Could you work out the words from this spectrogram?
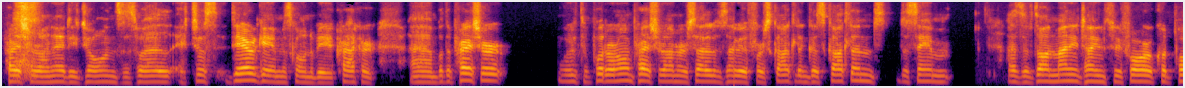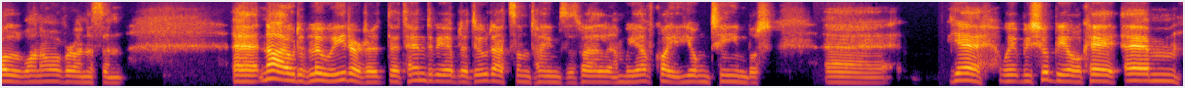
pressure on Eddie Jones as well, it just their game is going to be a cracker. Um, but the pressure, we have to put our own pressure on ourselves anyway for Scotland, because Scotland, the same as they've done many times before, could pull one over on us and. Uh, not out of blue either. They, they, tend to be able to do that sometimes as well. And we have quite a young team, but uh, yeah, we, we should be okay. Um,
